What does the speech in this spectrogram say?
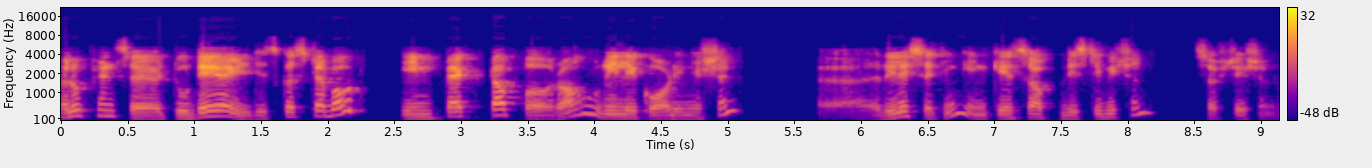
Hello friends, uh, today I'll discuss about impact of uh, wrong relay coordination uh, relay setting in case of distribution substation.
